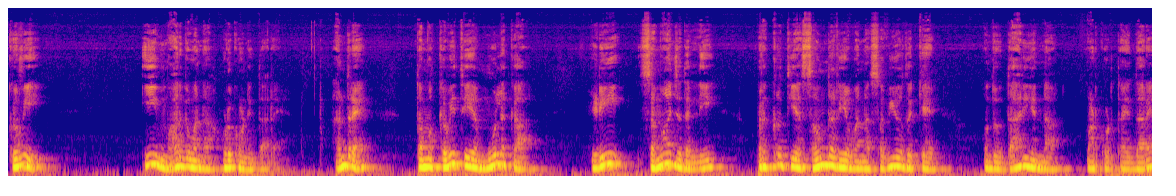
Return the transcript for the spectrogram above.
ಕವಿ ಈ ಮಾರ್ಗವನ್ನು ಹುಡುಕೊಂಡಿದ್ದಾರೆ. ಅಂದರೆ ತಮ್ಮ ಕವಿತೆಯ ಮೂಲಕ ಇಡೀ ಸಮಾಜದಲ್ಲಿ ಪ್ರಕೃತಿಯ ಸೌಂದರ್ಯವನ್ನು ಸವಿಯೋದಕ್ಕೆ ಒಂದು ದಾರಿಯನ್ನು ಮಾಡಿಕೊಡ್ತಾ ಇದ್ದಾರೆ.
